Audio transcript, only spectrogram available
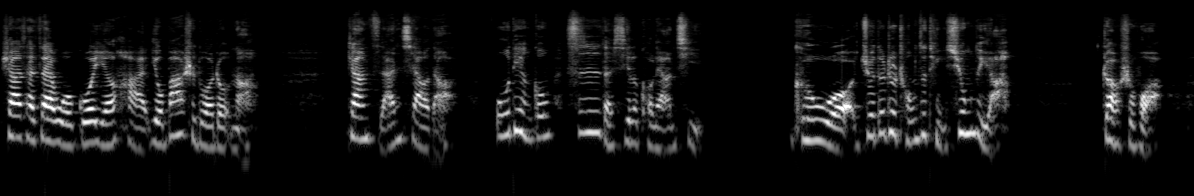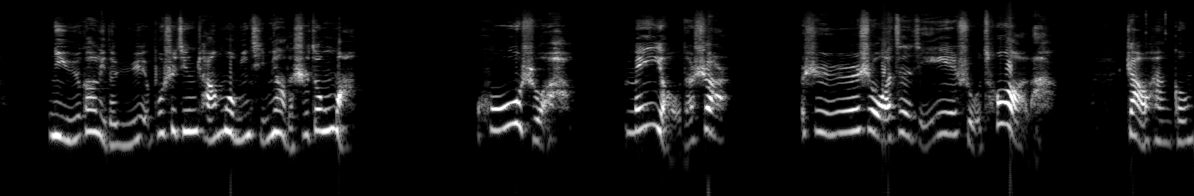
沙蚕在我国沿海有八十多种呢。张子安笑道。吴电工嘶的吸了口凉气。可我觉得这虫子挺凶的呀。赵师傅，你鱼缸里的鱼不是经常莫名其妙的失踪吗？胡说，没有的事儿。是是我自己数错了，赵汉公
